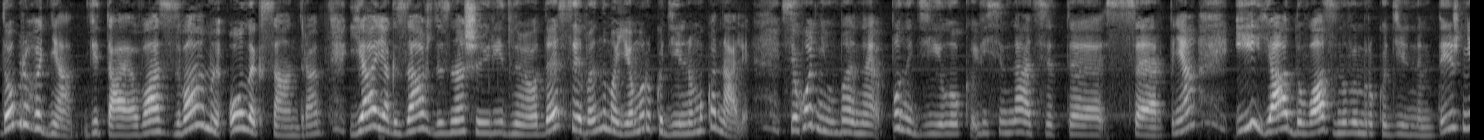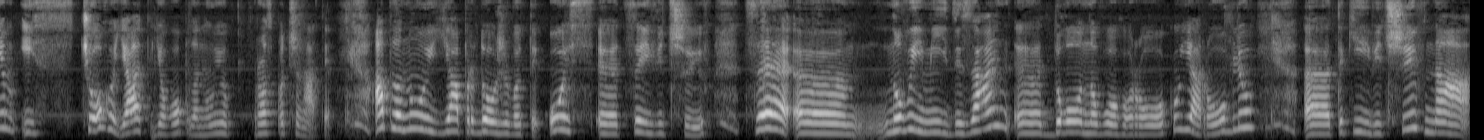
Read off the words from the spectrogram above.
Доброго дня! Вітаю вас! З вами Олександра. Я, як завжди, з нашої рідної Одеси, ви на моєму рукодільному каналі. Сьогодні в мене понеділок, 18 серпня, і я до вас з новим рукодільним тижнем, і з чого я його планую розпочинати. А планую я продовжувати ось е, цей відшив. Це е, новий мій дизайн е, до нового року. Я роблю е, такий відшив на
